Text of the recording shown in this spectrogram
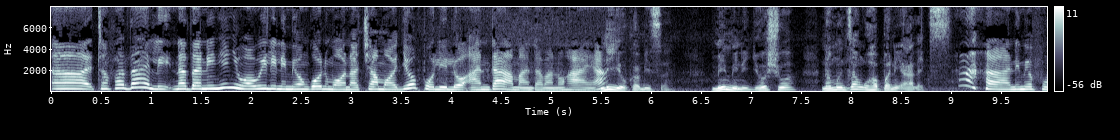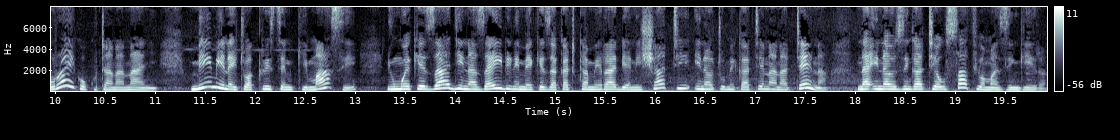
Uh, tafadhali, nadhani nyinyi wawili ni miongoni mwa wanachama wa jopo lililoandaa maandamano haya. Ndiyo kabisa, mimi ni Joshua na mwenzangu hapa ni Alex. Nimefurahi kukutana nanyi. Mimi naitwa Kristen Kimasi, ni mwekezaji na zaidi nimewekeza katika miradi ya nishati inayotumika tena na tena na inayozingatia usafi wa mazingira.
